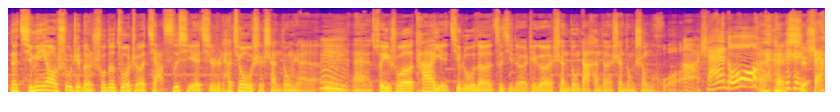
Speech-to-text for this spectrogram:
那《齐民要术》这本书的作者贾思勰，其实他就是山东人，嗯，哎，所以说他也记录了自己的这个山东大汉的山东生活啊，山东，哎，是山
